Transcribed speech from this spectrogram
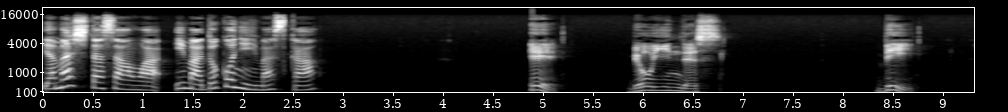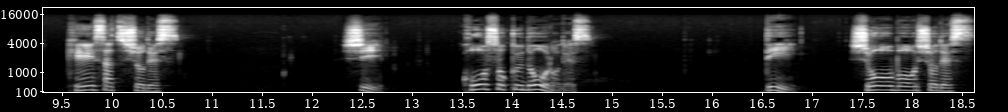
山下さんは今どこにいますか？A. 病院です。B. 警察署です。C. 高速道路です。D. 消防署です。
